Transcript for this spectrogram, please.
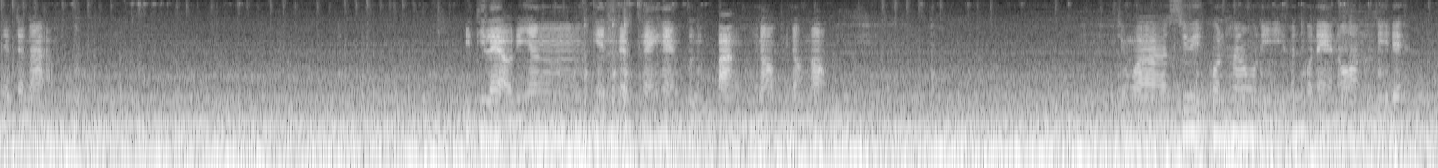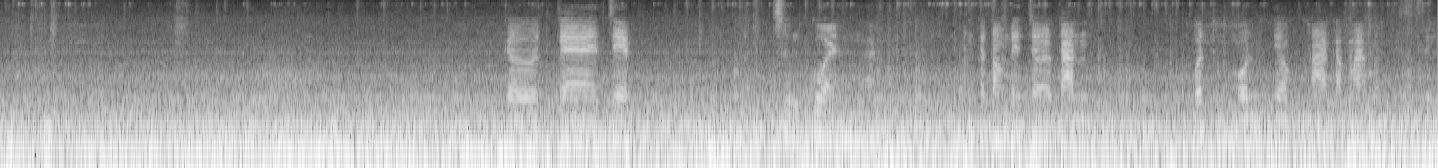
ได้แต่น้ำปีที่แล้วนี่ยังเห็นแบบแข็งแห้งปึงปังอยู่เนาะพี่น้องเนาะจังว่าชีวิตคนเฮานี่ มันบ่แน่นอนดีเด้ เกิดแก่เจ็บ ซึ่งกล้วยนะ มันก็ต้องได้เจอ กันเบิดทุกคนเดี๋ยวพากลับมาเหมือนสื่อ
